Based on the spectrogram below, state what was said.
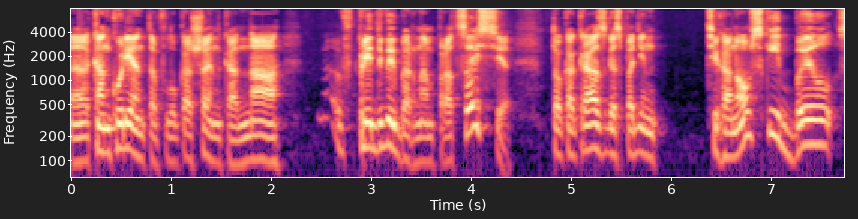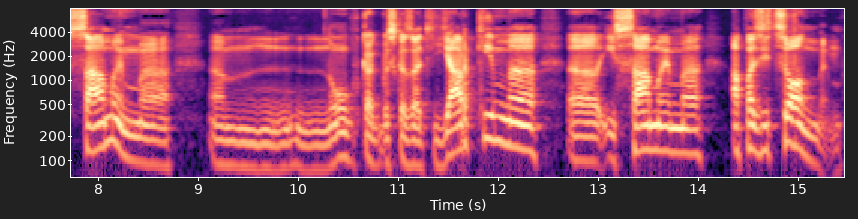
Э, конкурентов Лукашенко на, в предвыборном процессе, то как раз господин Тихановский был самым э, эм, ну, как бы сказать, ярким э, и самым оппозиционным,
